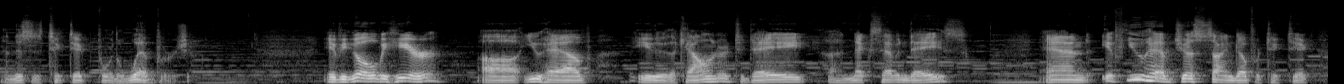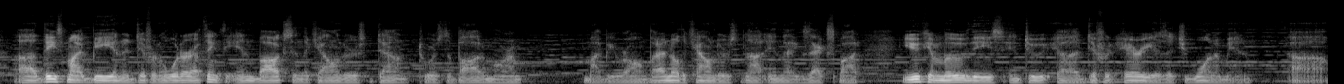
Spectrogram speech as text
and this is TickTick for the web version. If you go over here, uh, you have either the calendar today, uh, next seven days, and if you have just signed up for TickTick, uh, these might be in a different order. I think the inbox and the calendar is down towards the bottom, or I might be wrong, but I know the calendar is not in that exact spot. You can move these into uh, different areas that you want them in. Uh,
